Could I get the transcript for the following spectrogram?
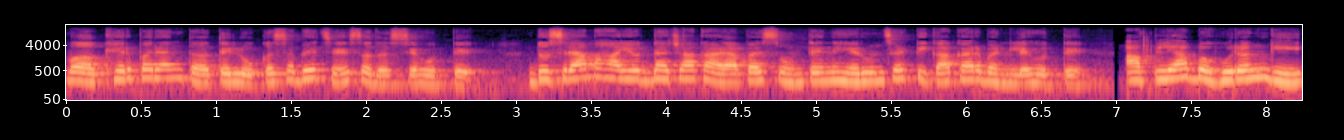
व अखेरपर्यंत ते लोकसभेचे सदस्य होते. दुसऱ्या महायुद्धाच्या काळापासून ते नेहरूंचे टीकाकार बनले होते. आपल्या बहुरंगी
